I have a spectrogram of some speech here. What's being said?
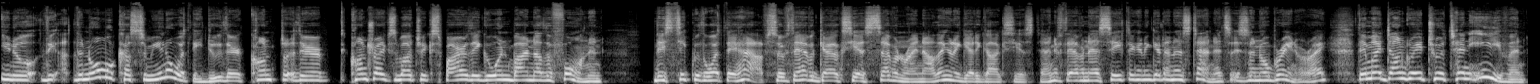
you know, the the normal customer, you know what they do. Their their contract is about to expire. They go and buy another phone, and they stick with what they have. So if they have a Galaxy S7 right now, they're going to get a Galaxy S10. If they have an S8, they're going to get an S10. It's, it's a no-brainer, right? They might downgrade to a 10e even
